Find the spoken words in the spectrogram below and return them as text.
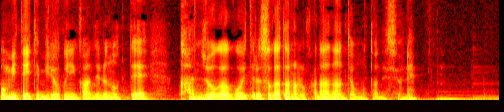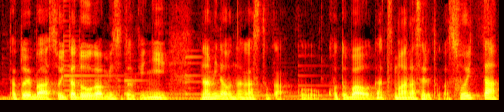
を見ていて魅力に感じるのって感情が動いてる姿なのかななんて思ったんですよね。例えばそういった動画を見せた時に涙を流すとかこう言葉をが詰まらせるとかそういった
